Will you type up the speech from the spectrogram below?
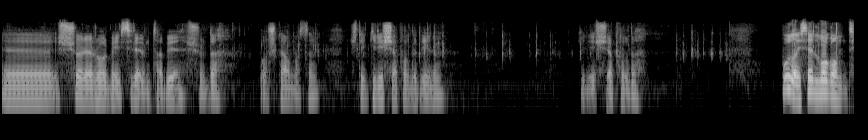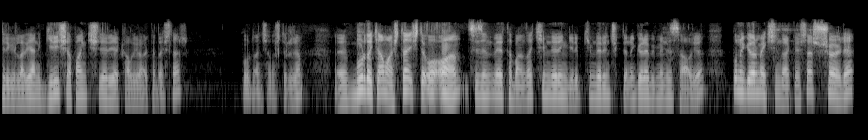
ee, şöyle rollbay'i silelim tabi. Şurada boş kalmasın. İşte giriş yapıldı diyelim. Giriş yapıldı. Bu da ise logon trigger'lar yani giriş yapan kişileri yakalıyor arkadaşlar. Buradan çalıştıracağım. Ee, buradaki amaç da işte o, o an sizin veri tabanınıza kimlerin girip kimlerin çıktığını görebilmenizi sağlıyor. Bunu görmek için de arkadaşlar şöyle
